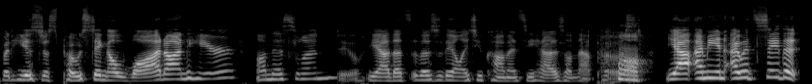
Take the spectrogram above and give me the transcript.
but he is just posting a lot on here on this one. Yeah, that's those are the only two comments he has on that post. Huh. Yeah, I mean, I would say that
